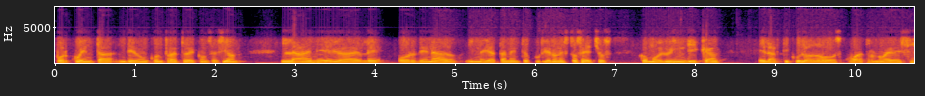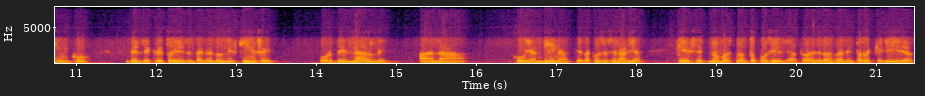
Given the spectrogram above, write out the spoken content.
por cuenta de un contrato de concesión. La ANI debió haberle ordenado, inmediatamente ocurrieron estos hechos, como lo indica el artículo 2495 del decreto 1079 del 2015, ordenarle a la Coviandina, que es la concesionaria, que lo más pronto posible, a través de las herramientas requeridas,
